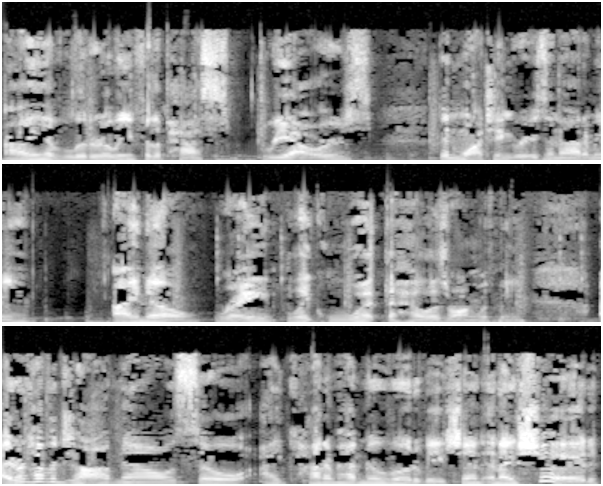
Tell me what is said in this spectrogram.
I have literally, for the past three hours, been watching Grey's Anatomy I know, right? Like, what the hell is wrong with me? I don't have a job now, so I kind of have no motivation, and I should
